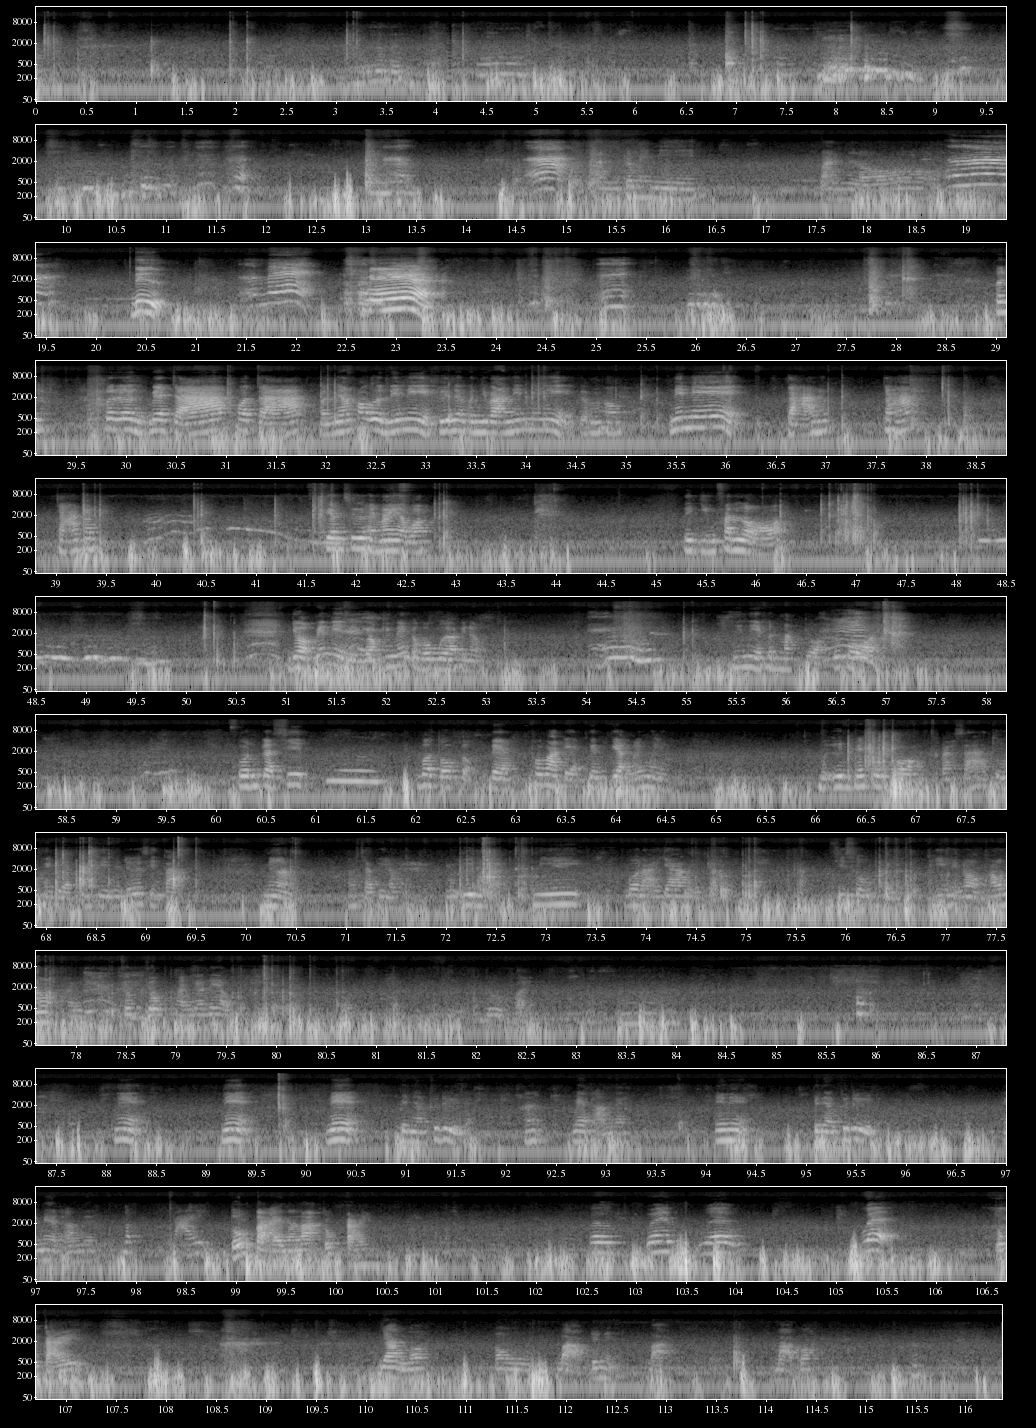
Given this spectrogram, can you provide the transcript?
อันก็ไม่มีฟันหรอกดื้อแม่ เพิ่นเพิ่นเอิ้นแม่จ๋าพ่อจ๋าบัดนี้เขาเอิ้นนี่นี่คือในปัจจุบันนี่นี่คือมันเขานี่นี่ จ๋าเนาะจ๋าจ๋ากันเปลี่ยนชื่อให้ไหมเอาบ่เด็กหญิงฟันหลอหยอกเล่นๆหยอกยังได้กับบ่เบื่อพี่น้องนี่เนี่เพิ่นมักหยอกทุกคนฝนกระซิบบ่ตกดอกแดดเพราะว่าแดดเปรียงๆเลยมื้อนี้มือ อื่นไปส่งของกระซาทูให้แดดจังซี่เด้อสิตาเนื้อเราจะพี่น้องมืออื่นก็มีบ่หลายอย่างเหรอนกจ้ะสิส่งให้พี่ให้น้องเขาเนาะให้จบๆให้แล้วๆดูค่อยอืมนี่นี่นี่เป็นยังคือดื้อเนี่ยฮะแม่ถามเลยนี่นี่เป็นยังคือดื้อเนี่ย แม่ถามเลยตกตายนั่นละตกตายตกตายย่านบ่เอาบาปด้วยเนี่ยบาปบาปบ่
